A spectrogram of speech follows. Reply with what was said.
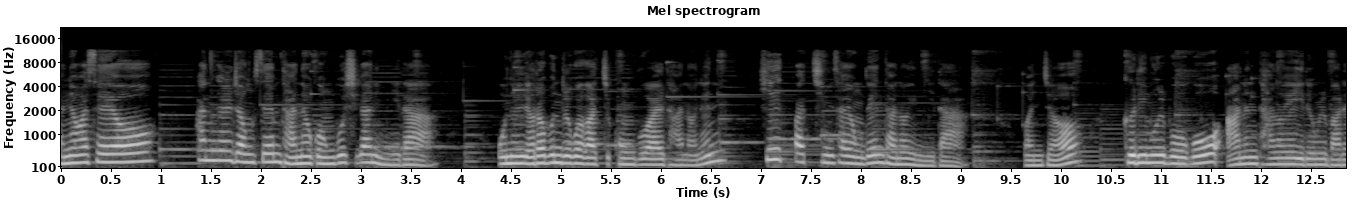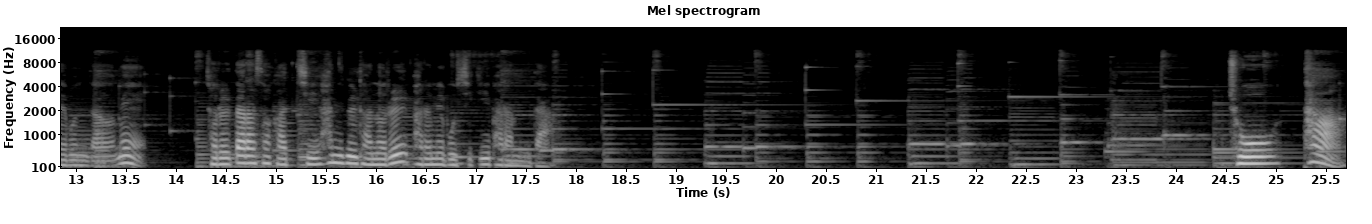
안녕하세요. 한글 정쌤 단어 공부 시간입니다. 오늘 여러분들과 같이 공부할 단어는 히읗 받침이 사용된 단어입니다. 먼저 그림을 보고 아는 단어의 이름을 말해본 다음에 저를 따라서 같이 한글 단어를 발음해 보시기 바랍니다. 좋다,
